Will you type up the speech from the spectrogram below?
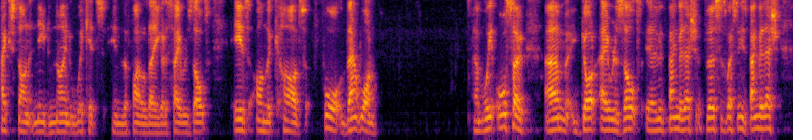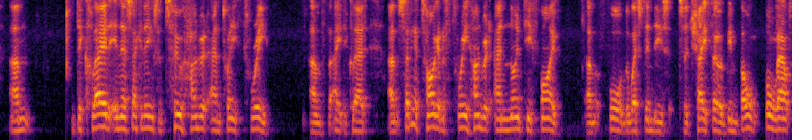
Pakistan need nine wickets in the final day. You've got to say, result is on the cards for that one. Um, we also um, got a result uh, with Bangladesh versus West Indies. Bangladesh um, declared in their second innings for 223 um, for eight declared, um, setting a target of 395 um, for the West Indies to chase. They have been bowled, bowled out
